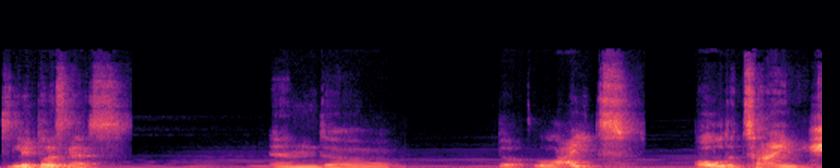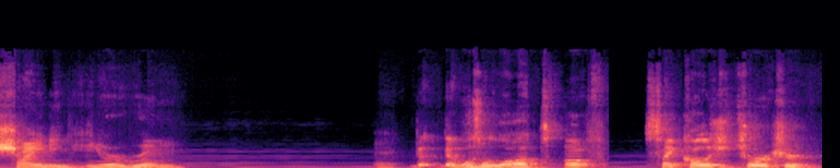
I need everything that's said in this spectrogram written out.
sleeplessness and uh, the lights all the time shining in your room uh, th- there was a lot of psychology torture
